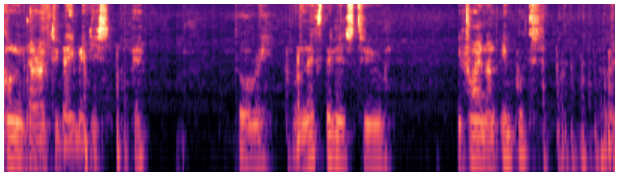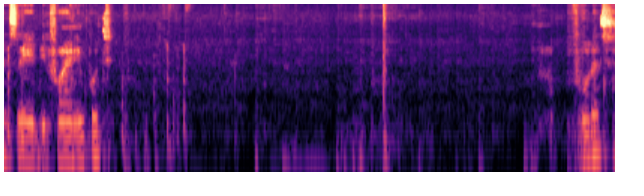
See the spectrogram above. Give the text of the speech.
going to interact with the images okay? So we, the next thing is to define an input. Let's say define input. Folders.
